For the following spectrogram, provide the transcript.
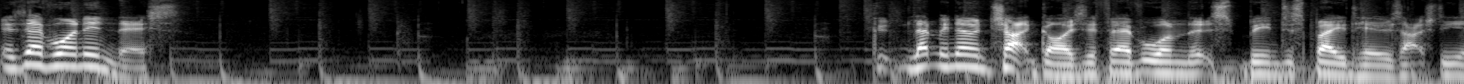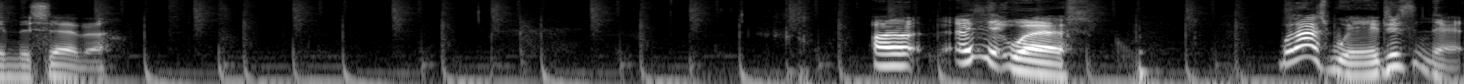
Is everyone in this? Let me know in chat, guys, if everyone that's being displayed here is actually in the server. Uh, is it worse? Well, that's weird, isn't it?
